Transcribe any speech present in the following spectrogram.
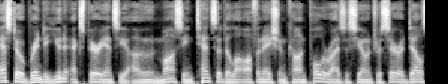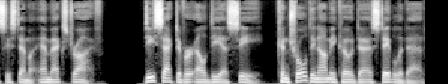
Esto brinda una experiencia aún más intensa de la afinación con polarización trasera del sistema M xDrive. Desactivar el DSC, control dinámico de estabilidad,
